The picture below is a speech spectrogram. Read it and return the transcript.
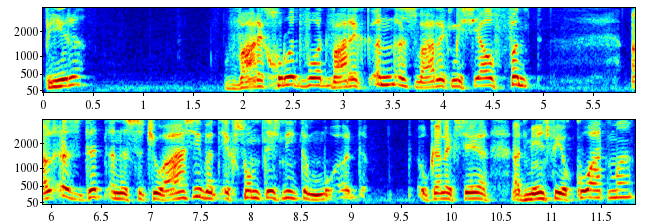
Bure waar ek groot word, waar ek in is, waar ek myself vind. Al is dit in 'n situasie wat ek soms nie te hoe kan ek sê dat mens vir jou kwaad maak?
